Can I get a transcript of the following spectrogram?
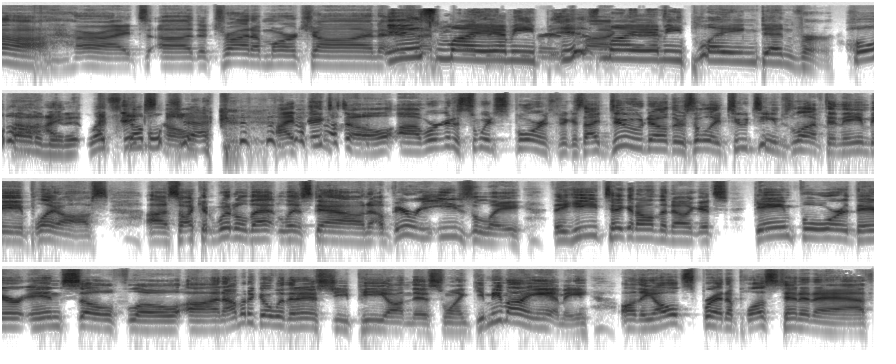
Ah, all right. Uh, to try to march on. Is Miami is podcast. Miami playing Denver? Hold on uh, a minute. I, Let's I double so. check. I think so. Uh, we're going to switch sports because I do know there's only two teams left in the NBA playoffs, uh, so I could whittle that list down uh, very easily. The Heat taking on the Nuggets. Game four there in SoFlo, uh, and I'm going to go with an SGP on this one. Give me Miami on the alt spread of plus ten and a half,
